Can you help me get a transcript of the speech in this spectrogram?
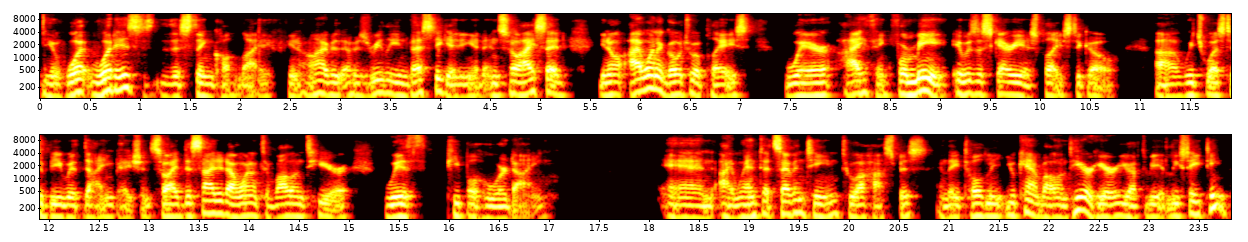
you know what what is this thing called life? You know, I was I was really investigating it, and so I said, you know, I want to go to a place where I think for me, it was the scariest place to go, uh, which was to be with dying patients. So I decided I wanted to volunteer with people who were dying. And I went at 17 to a hospice, and they told me, You can't volunteer here. You have to be at least 18.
